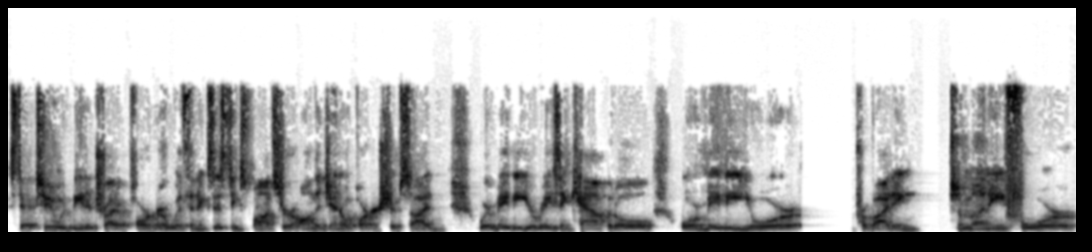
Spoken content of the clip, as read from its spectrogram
Step two would be to try to partner with an existing sponsor on the general partnership side, where maybe you're raising capital or maybe you're providing some money for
